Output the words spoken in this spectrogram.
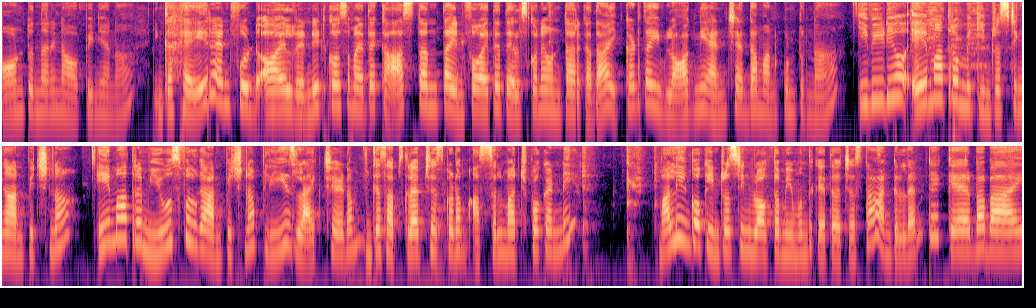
బాగుంటుందని నా ఒపీనియన్. ఇంకా హెయిర్ అండ్ ఫుడ్ ఆయిల్ రెండింటి కోసం అయితే కాస్తంత ఇన్ఫో అయితే తెలుసుకునే ఉంటారు కదా. ఇక్కడితో ఈ వ్లాగ్ని ఎండ్ చేద్దాం అనుకుంటున్నా. ఈ వీడియో ఏమాత్రం మీకు ఇంట్రెస్టింగ్గా అనిపించినా ఏమాత్రం యూస్ఫుల్గా అనిపించినా ప్లీజ్ లైక్ చేయడం ఇంకా సబ్స్క్రైబ్ చేసుకోవడం అస్సలు మర్చిపోకండి. మళ్ళీ ఇంకొక ఇంట్రెస్టింగ్ బ్లాగ్తో మీ ముందుకైతే వచ్చేస్తా. Until then take care bye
